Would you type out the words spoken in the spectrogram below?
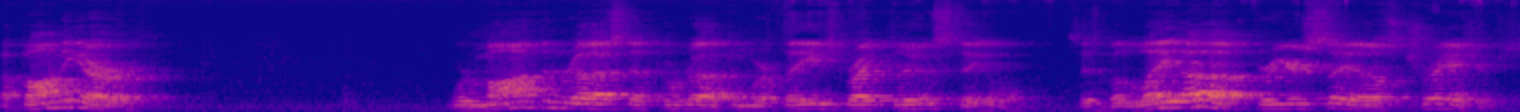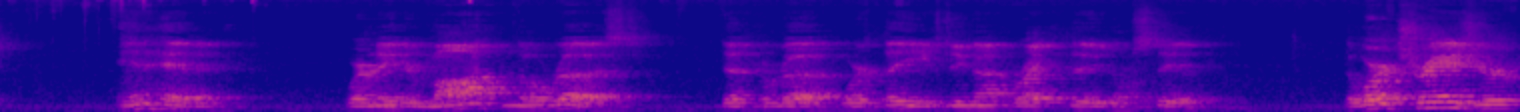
upon the earth, where moth and rust doth corrupt, and where thieves break through and steal. It says, But lay up for yourselves treasures in heaven, where neither moth nor rust doth corrupt, where thieves do not break through nor steal. The word treasure,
